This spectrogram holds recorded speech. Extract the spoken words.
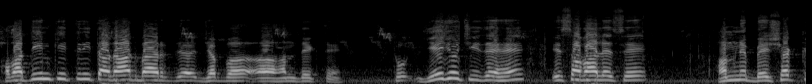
खातन की इतनी तादाद बार जब हम देखते हैं। तो ये जो चीज़ें हैं, इस हवाले से हमने बेशक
